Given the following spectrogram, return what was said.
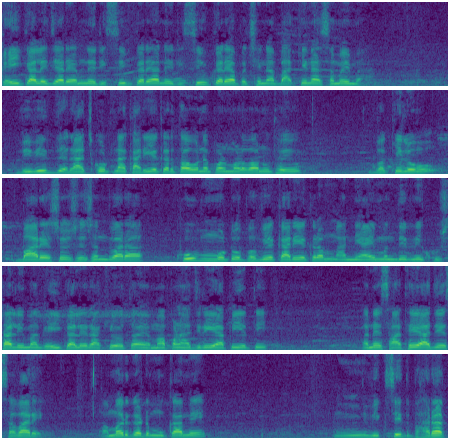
ગઈકાલે જ્યારે એમને રિસીવ કર્યા અને રિસીવ કર્યા પછીના બાકીના સમયમાં વિવિધ રાજકોટના કાર્યકર્તાઓને પણ મળવાનું થયું. વકીલો બાર એસોસિએશન દ્વારા ખૂબ મોટો ભવ્ય કાર્યક્રમ આ ન્યાય મંદિરની ખુશાલીમાં ગઈકાલે રાખ્યો હતો. એમાં પણ હાજરી આપી હતી. અને સાથે આજે સવારે અમરગઢ મુકામે વિકસિત ભારત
